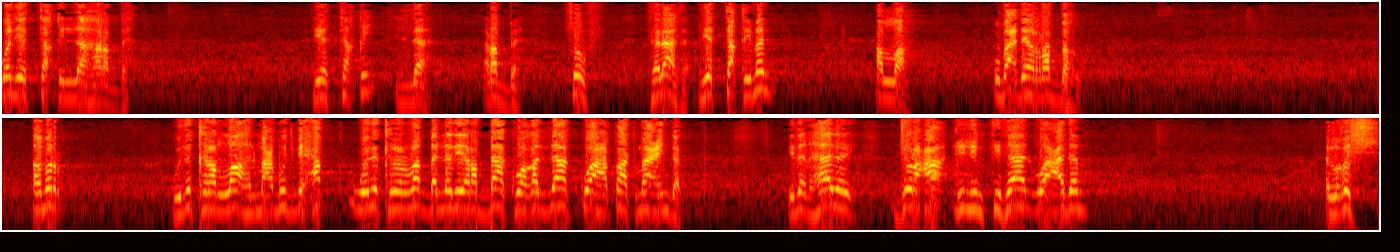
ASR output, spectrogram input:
وليتق الله ربه. ليتقي الله ربه. شوف ثلاثة ليتقي من؟ الله. وبعدين ربه. أمر؟ وذكر الله المعبود بحق وذكر الرب الذي رباك وغذاك وأعطاك ما عندك. اذا هذا جرعة للامتثال وعدم الغش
